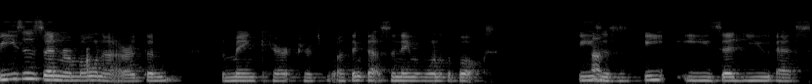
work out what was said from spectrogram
Beezus and Ramona are the the main characters. I think that's the name of one of the books. Beezus is B E Z U S.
